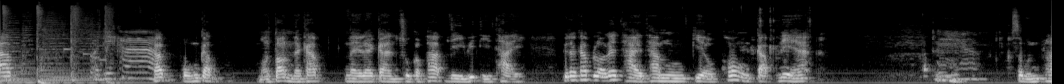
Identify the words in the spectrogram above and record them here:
ครับสวัสดีค่ะครับ ผมกับหมอต้อมนะครับ ในรายการสุขภาพดีวิถีไทยพี่นะครับเราได้ถ่ายทำเกี่ยวข้องกับนี่ฮะสวัสดีค่ะสมุนไพร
